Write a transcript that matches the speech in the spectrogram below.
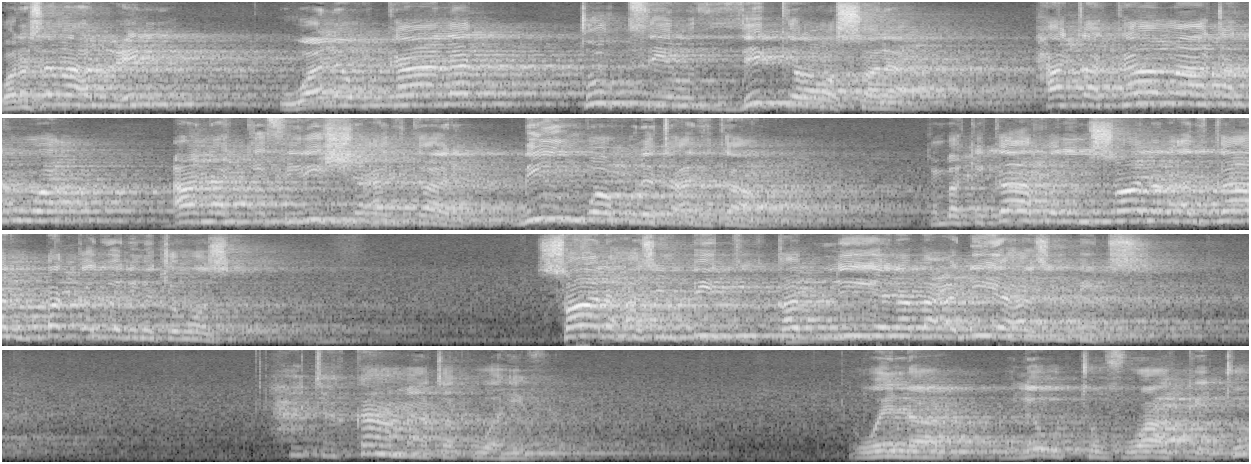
wanasema ahlulilm walau kanat tukthiru dhikra wassalah hata kama atakuwa anakithirisha adhkari bingwa wa kuleta adhkari kwamba kikaa kwenye mswala na adhkari mpaka jua limechomoza. Swala hazimpiti kablia na baadia hazimpiti. Hata kama atakuwa hivyo huenda ule utovu wake tu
